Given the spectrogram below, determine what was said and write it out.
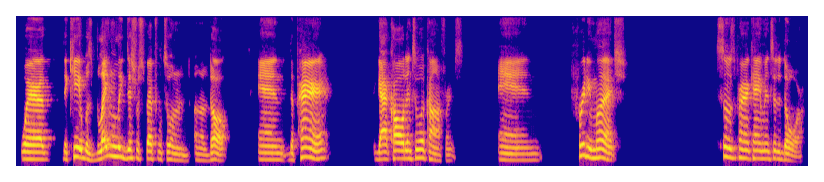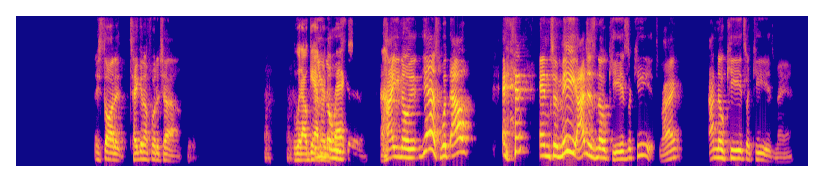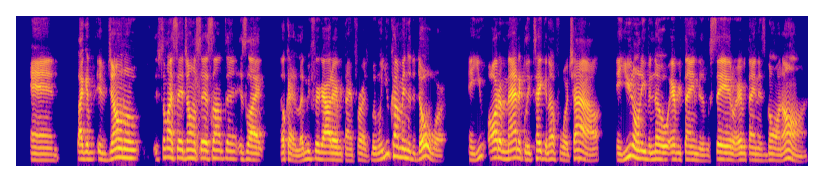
where the kid was blatantly disrespectful to an, an adult, and the parent got called into a conference, and pretty much, as soon as the parent came into the door, they started taking up for the child without gathering the facts. How you know it? Yes, without. And, and to me, I just know kids are kids, right? I know kids are kids, man. And like if, if Jonah, if somebody said Jonah said something, it's like, okay, let me figure out everything first. But when you come into the door and you automatically taken up for a child and you don't even know everything that was said or everything that's going on,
